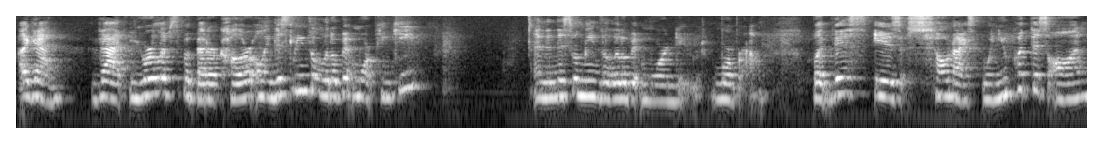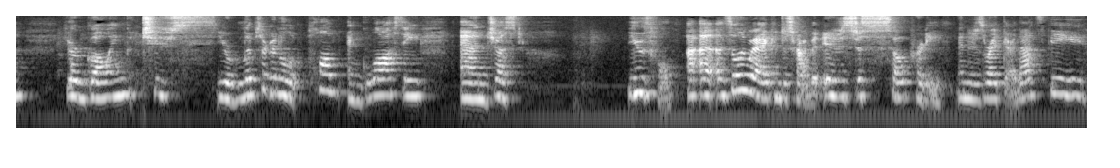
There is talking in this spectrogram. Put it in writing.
Again, that Your Lips But Better color, only this leans a little bit more pinky. And then this one leans a little bit more nude, more brown. But this is so nice. When you put this on, you're going to, your lips are gonna look plump and glossy and just youthful. I, that's the only way I can describe it. It is just so pretty and it is right there. That's the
